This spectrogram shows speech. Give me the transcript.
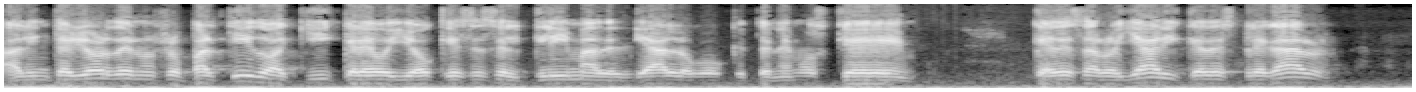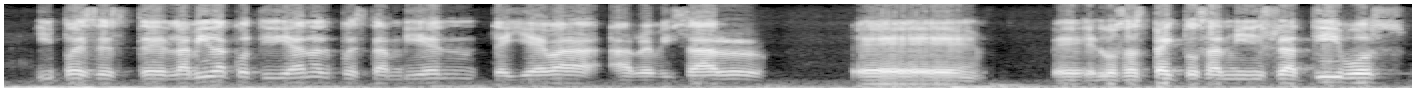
al interior de nuestro partido. Aquí creo yo que ese es el clima de diálogo que tenemos que, que desarrollar y que desplegar. Y pues este la vida cotidiana pues también te lleva a revisar eh, eh, los aspectos administrativos.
